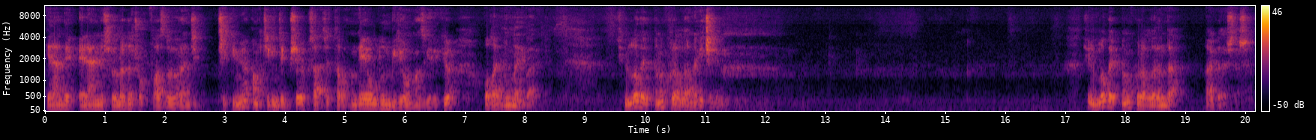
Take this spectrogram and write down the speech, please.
genelde elenli sorularda çok fazla öğrenci çekiniyor ama çekinecek bir şey yok. Sadece tabanın e olduğunu biliyor olmanız gerekiyor. Olay bundan ibaret. Şimdi logaritmanın kurallarına geçelim. Şimdi logaritmanın kurallarında arkadaşlar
